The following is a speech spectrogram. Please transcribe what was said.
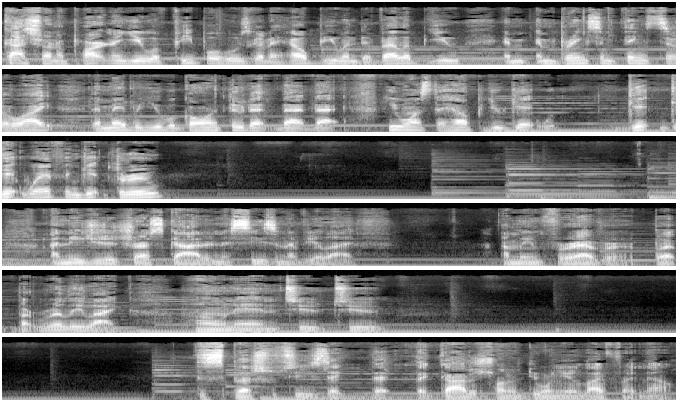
God's trying to partner you with people who's going to help you and develop you and, and bring some things to the light that maybe you were going through that that that He wants to help you get get get with and get through. I need you to trust God in the season of your life. I mean forever, but but really like hone in to to the specialties that, that, that God is trying to do in your life right now.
